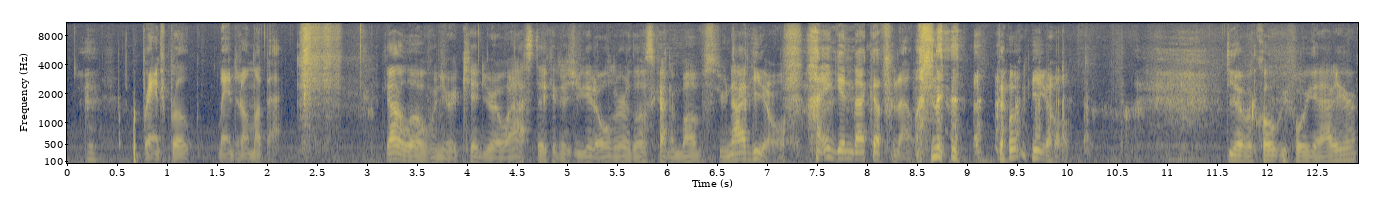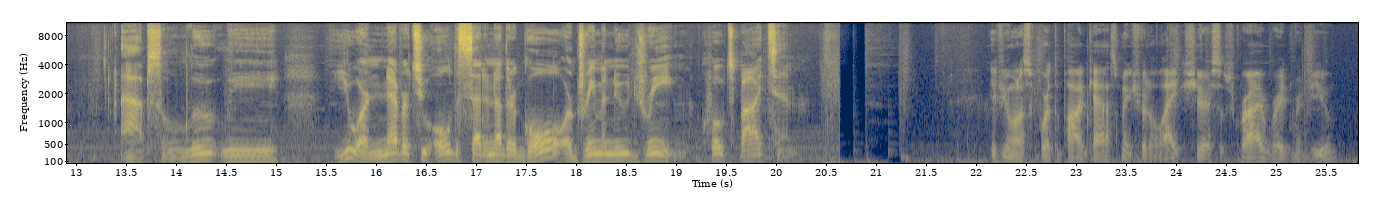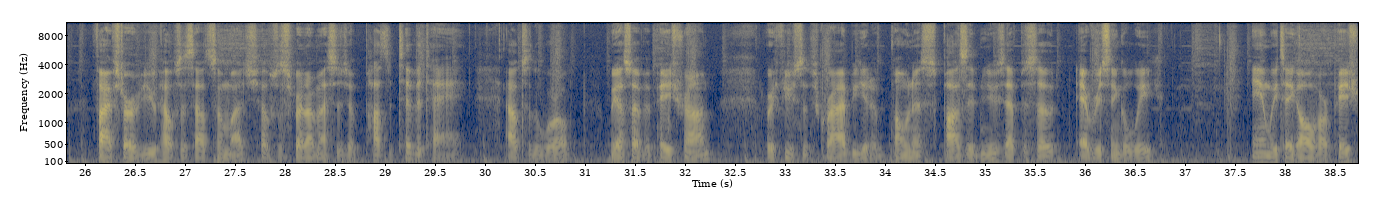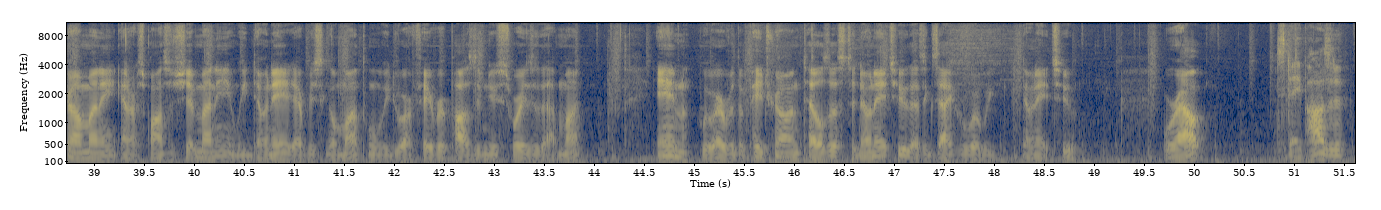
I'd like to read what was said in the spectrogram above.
Branch broke, landed on my back. Gotta love when you're a kid, you're elastic, and as you get older, those kind of bumps do not heal. I ain't getting back up for that one. Don't heal. Do you have a quote before we get out of here? Absolutely. You are never too old to set another goal or dream a new dream. Quotes by Tim. If you want to support the podcast, make sure to like, share, subscribe, rate, and review. Five star review helps us out so much, helps us spread our message of positivity out to the world. We also have a Patreon where if you subscribe, you get a bonus positive news episode every single week. And we take all of our Patreon money and our sponsorship money and we donate it every single month when we do our favorite positive news stories of that month. And whoever the Patreon tells us to donate to, that's exactly where we donate to. We're out. Stay positive.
